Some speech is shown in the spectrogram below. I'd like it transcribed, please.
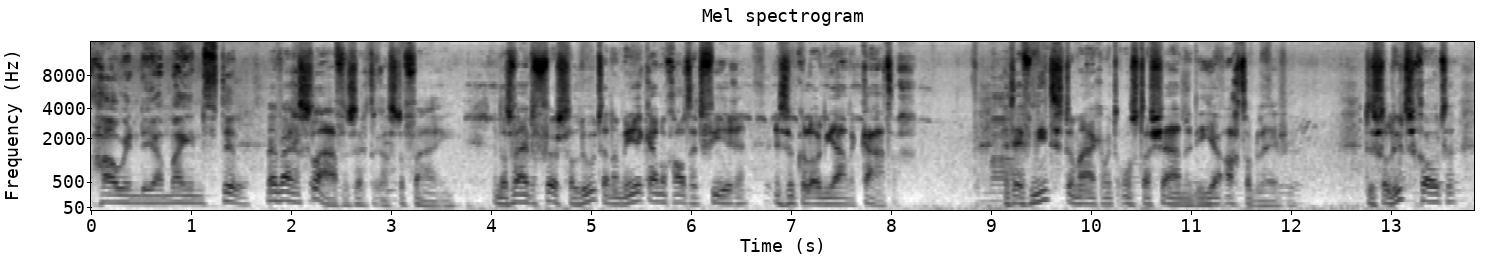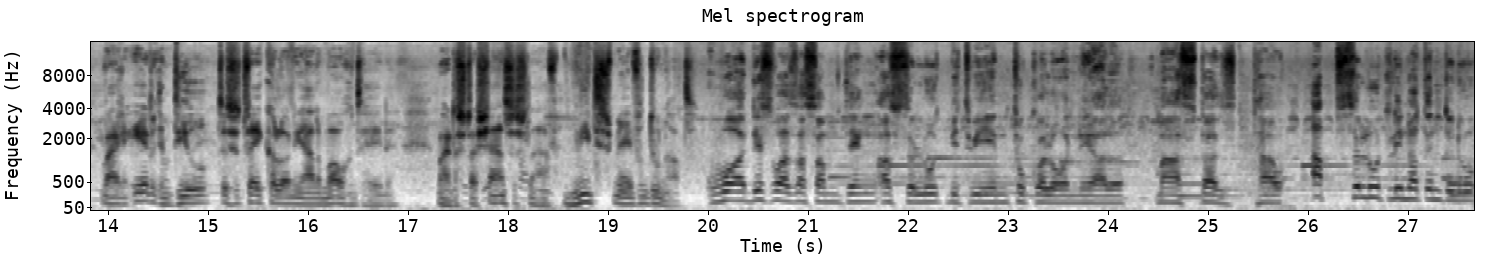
have in their mind still. Wij waren slaven, zegt Rastafari. En dat wij de First Salute aan Amerika nog altijd vieren in zijn koloniale kater. Het heeft niets te maken met ons Tashanen die hier achterbleven. De saluutschoten waren eerder een deal tussen twee koloniale mogendheden, waar de Statiaanse slaaf niets mee van doen had. Well, this was a something, a salute between two colonial masters. Had absolutely nothing to do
